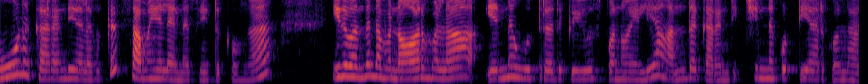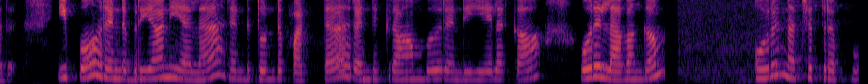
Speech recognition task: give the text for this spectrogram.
மூணு கரண்டி அளவுக்கு சமையல் எண்ணெய் சேர்த்துக்கோங்க. இது வந்து நம்ம நார்மலாக எண்ணெய் ஊற்றுறதுக்கு யூஸ் பண்ணோம் இல்லையா? அந்த கரண்டி. சின்ன குட்டியாக இருக்கும்ல அது. இப்போது ரெண்டு பிரியாணி இலை ரெண்டு துண்டு பட்டை ரெண்டு கிராம்பு ரெண்டு ஏலக்காய் ஒரு லவங்கம் ஒரு நட்சத்திரப்பூ.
